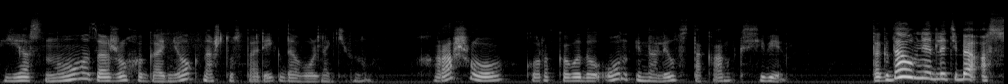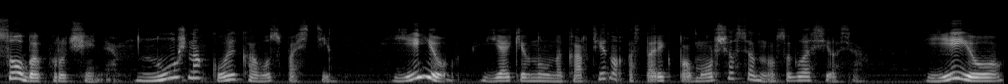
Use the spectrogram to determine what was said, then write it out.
Я снова зажег огонек, на что старик довольно кивнул. «Хорошо», — коротко выдал он и налил в стакан к себе. «Тогда у меня для тебя особое поручение. Нужно кое-кого спасти. Ее я кивнул на картину, а старик поморщился, но согласился. Ее!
